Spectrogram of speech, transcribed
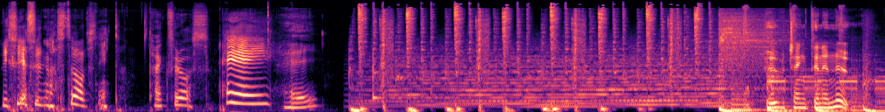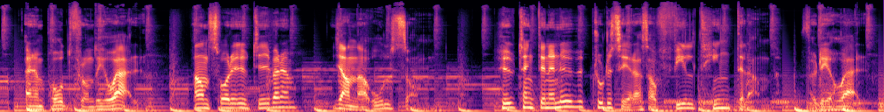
Vi ses i nästa avsnitt. Tack för oss. Hej! Hej! Hur tänkte ni nu? är en podd från DHR. Ansvarig utgivare Janna Olsson. Hur tänkte ni nu produceras av Filt Hinterland för DHR.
